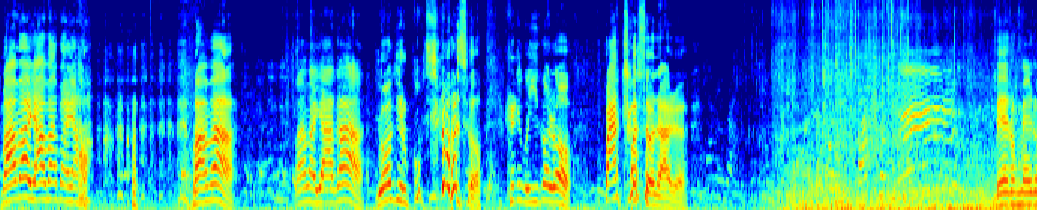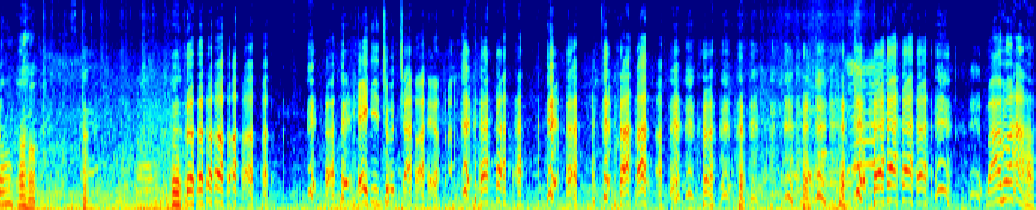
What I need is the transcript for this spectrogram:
마마, 야, 마마, 야. 마마! 마마, 야가 여기를 꾹 집어서, 그리고 이걸로 빡 쳤어, 나를. 메롱, 메롱. 애기 쫓아와요. 마마.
